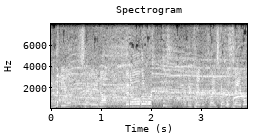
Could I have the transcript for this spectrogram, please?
Randy Orton setting up middle of the ring. Undertaker placed on the table.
